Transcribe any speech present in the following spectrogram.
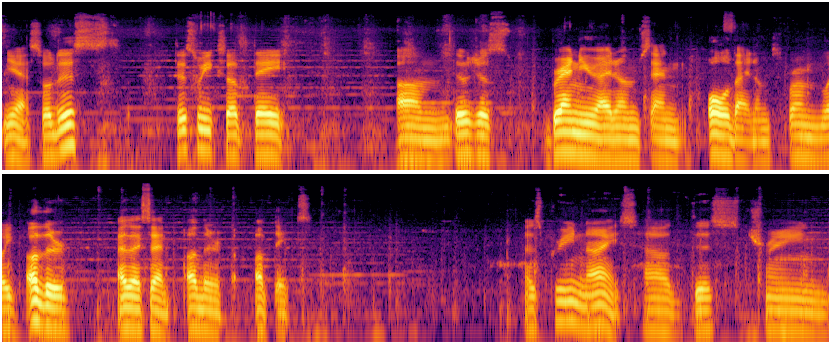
yeah, so this this week's update, um, there's just brand new items and old items from like other, as I said, other updates. That's pretty nice how this train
